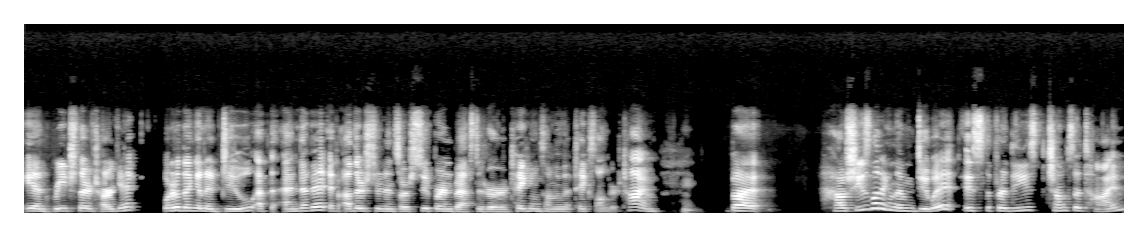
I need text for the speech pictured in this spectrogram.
and reach their target, what are they going to do at the end of it if other students are super invested or taking something that takes longer time? Hmm. But how she's letting them do it is for these chunks of time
